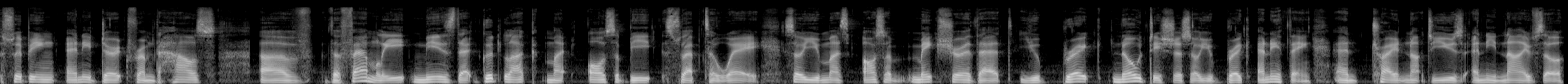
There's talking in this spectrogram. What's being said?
sweeping any dirt from the house of the family means that good luck might also be swept away. So you must also make sure that you break no dishes or you break anything and try not to use any knives or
